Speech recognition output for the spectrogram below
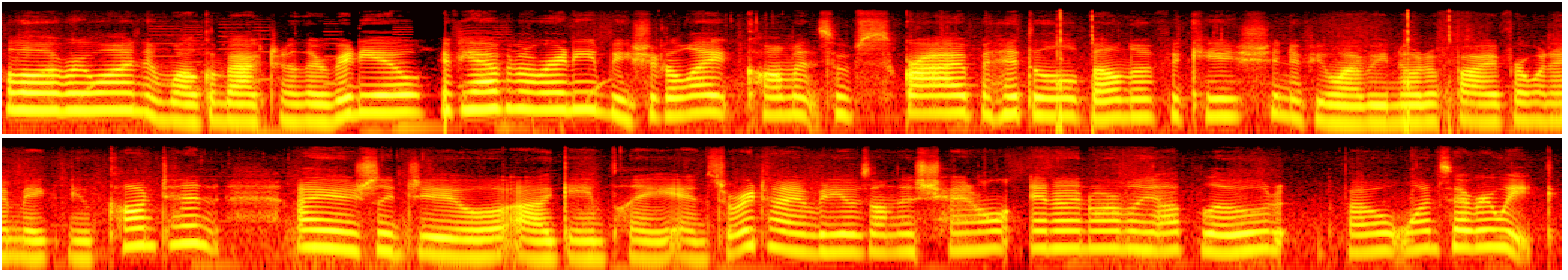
Hello everyone and welcome back to another video. If you haven't already, be sure to like, comment, subscribe, and hit the little bell notification if you want to be notified for when I make new content. I usually do uh, gameplay and storytime videos on this channel and I normally upload about once every week.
